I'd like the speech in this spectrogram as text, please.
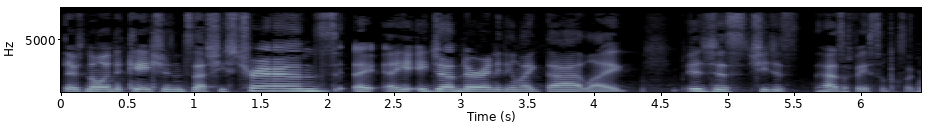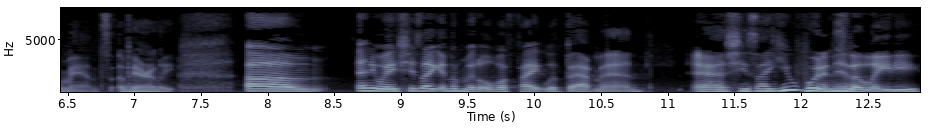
There's no indications that she's trans, a, a, a gender, anything like that. Like it's just she just has a face that looks like a man's apparently. Um, anyway, she's like in the middle of a fight with Batman, and she's like, "You wouldn't hit a lady."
